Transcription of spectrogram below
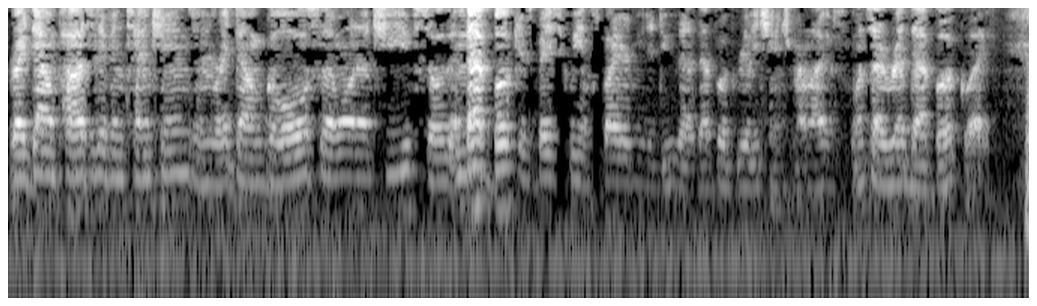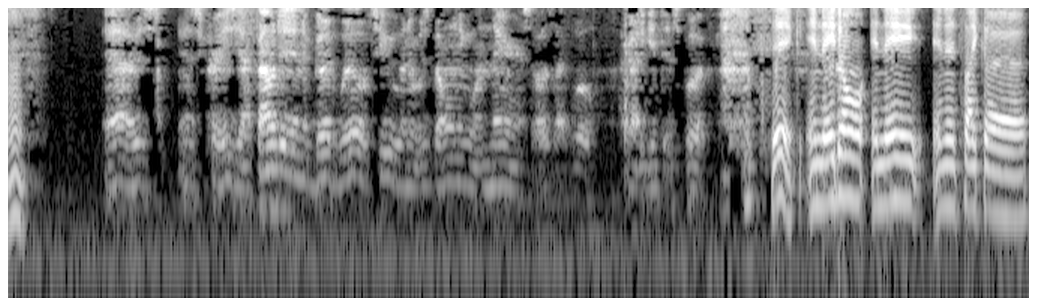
write down positive intentions and write down goals that I want to achieve. So, and that book has basically inspired me to do that. That book really changed my life. Once I read that book, like Nice. yeah, it was it was crazy. I found it in a Goodwill too, and it was the only one there. So I was like, "Whoa, I got to get this book." Sick. And they don't, and they, and it's like a,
